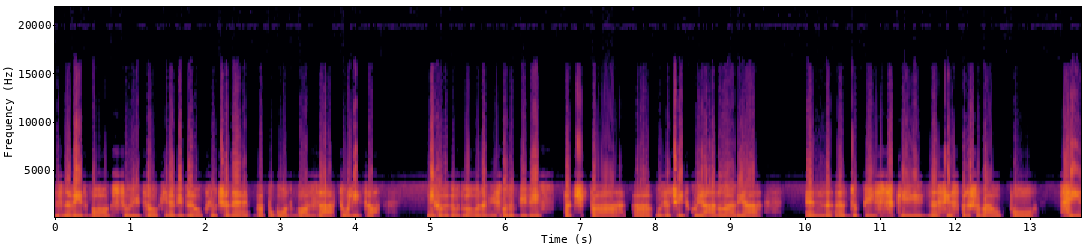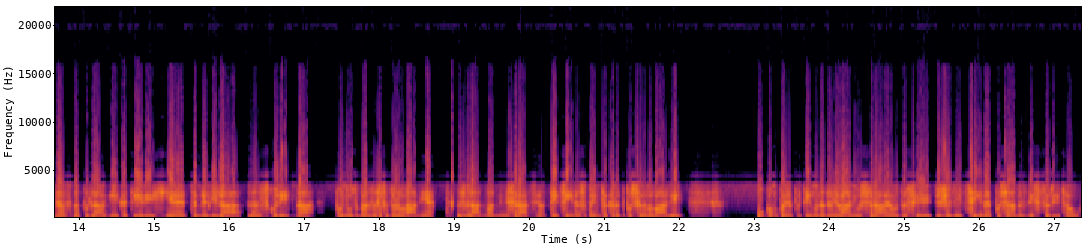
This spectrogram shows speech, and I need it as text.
z navedbo storitev, ki naj bi bile vključene v pogodbo za to leto. Njihovega odgovora nismo dobili, pač pa uh, v začetku januarja en uh, dopis, ki nas je spraševal po cenah, na podlagi katerih je temeljila lanskoletna ponudba za sodelovanje z vladno administracijo. Te cene smo jim takrat posredovali. Ukom pa je potem v nadaljevanju ustrajal, da si želi cene posameznih storitev.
